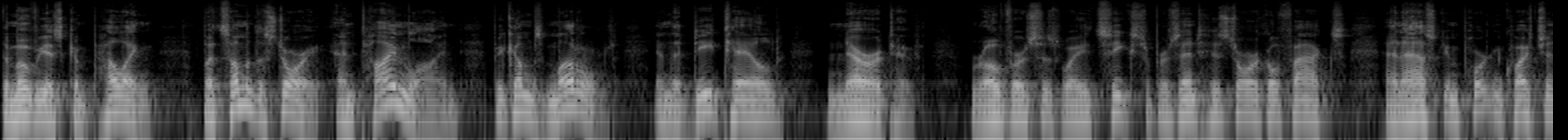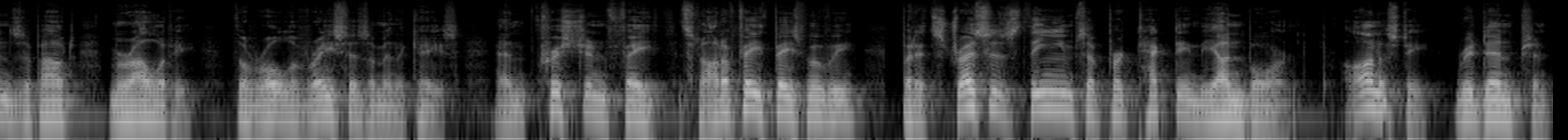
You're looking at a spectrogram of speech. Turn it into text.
The movie is compelling, but some of the story and timeline becomes muddled in the detailed narrative. Roe v. Wade seeks to present historical facts and ask important questions about morality, the role of racism in the case, and Christian faith. It's not a faith based movie, but it stresses themes of protecting the unborn, honesty, redemption,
